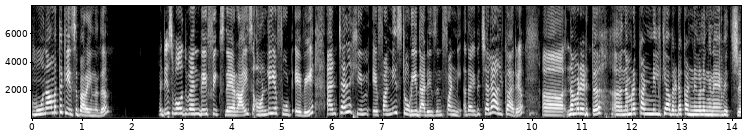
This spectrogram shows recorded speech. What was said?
മൂന്നാമത്തെ കേസ് പറയുന്നത് It is worth when they fix their eyes only a foot away and tell him a funny story that isn't funny. അതായത് ചില ആൾക്കാർ നമ്മുടെ അടുത്ത് നമ്മുടെ കണ്ണിലേക്ക് അവരുടെ കണ്ണുകൾ ഇങ്ങനെ വെച്ച്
